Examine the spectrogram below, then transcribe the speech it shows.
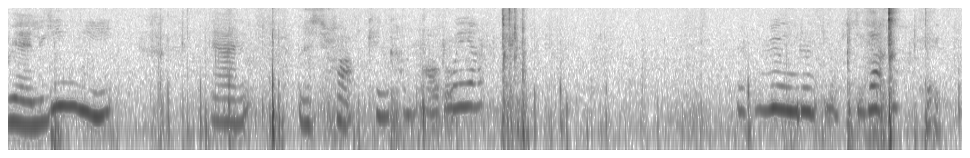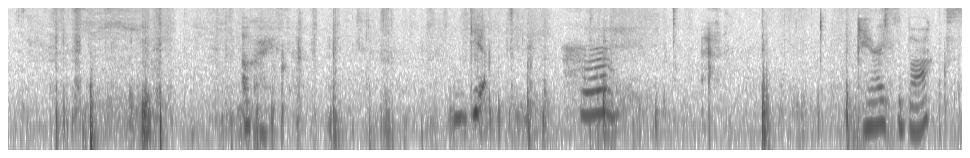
really neat. And this top can come all the way up. That. Okay. Okay, her. Here's the box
